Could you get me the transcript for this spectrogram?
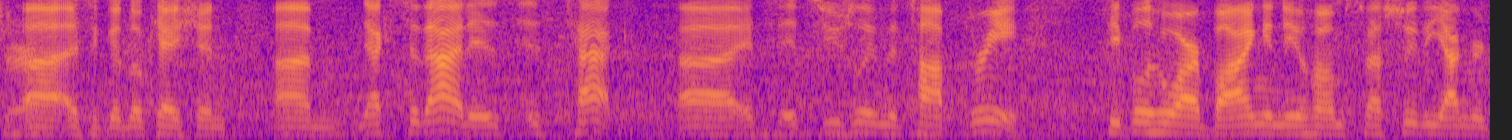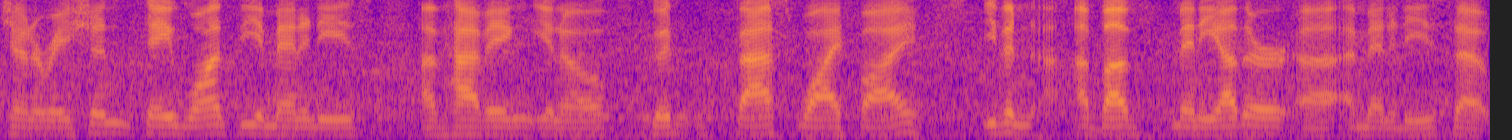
Sure. uh, as a good location, um, next to that is is tech. Uh, it's it's usually in the top three. People who are buying a new home, especially the younger generation, they want the amenities of having you know good fast Wi-Fi, even above many other uh, amenities that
